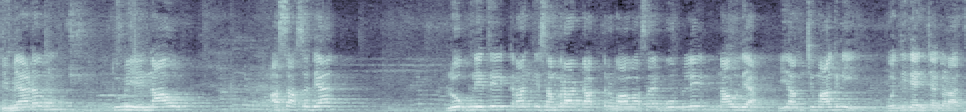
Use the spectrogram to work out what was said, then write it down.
की मॅडम तुम्ही हे नाव असं असं द्या. लोकनेते क्रांती सम्राट डॉक्टर बाबासाहेब गोपले नाव द्या. ही आमची मागणी होती त्यांच्याकडं आज.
